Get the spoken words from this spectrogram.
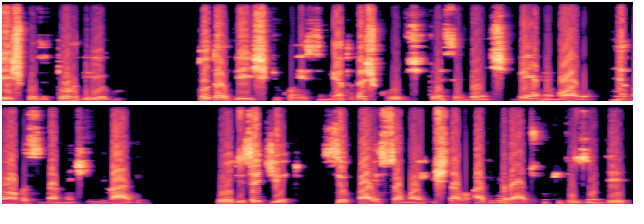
Expositor grego. Toda vez que o conhecimento das coisas transcendentes vem à memória, renova-se na mente do milagre. Por isso é dito: seu pai e sua mãe estavam admirados com o que diziam dele.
